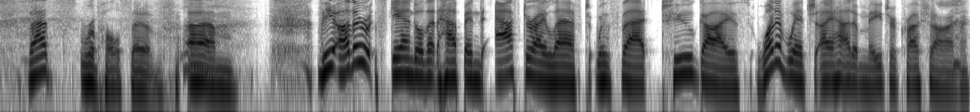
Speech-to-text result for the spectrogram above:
that's repulsive. Um, the other scandal that happened after I left was that two guys, one of which I had a major crush on,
